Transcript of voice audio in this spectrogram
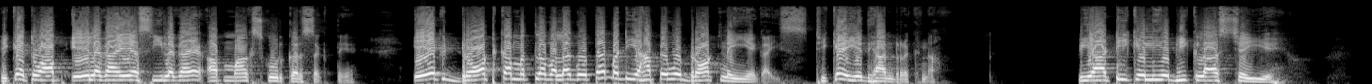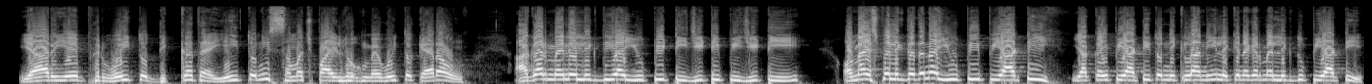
ठीक है? तो आप ए लगाए या सी लगाए, आप मार्क्स स्कोर कर सकते हैं। एक ड्रॉट का मतलब अलग होता है बट यहाँ पे वो ड्रॉट नहीं है गाइस ठीक है? ये ध्यान रखना। पीआरटी के लिए भी क्लास चाहिए। यार ये फिर वही तो दिक्कत है, यही तो नहीं समझ पाए लोग मैं, वही तो कह रहा हूँ। अगर मैंने लिख दिया यूपी टीजीटी पीजीटी और मैं इस पे लिख देता ना यूपी पीआरटी या कहीं पीआरटी तो निकला नहीं, लेकिन अगर मैं लिख दू पीआरटी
